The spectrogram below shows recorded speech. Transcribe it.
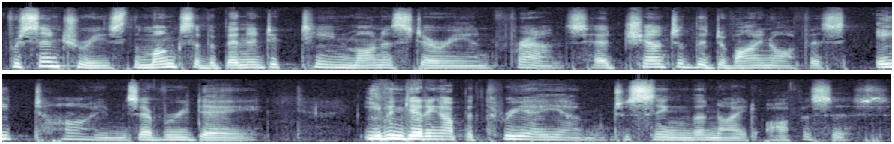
For centuries, the monks of a Benedictine monastery in France had chanted the divine office eight times every day, even getting up at 3 a.m. to sing the night offices.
